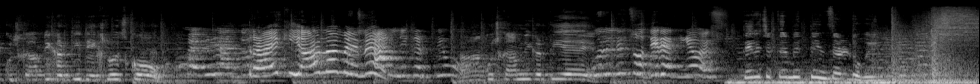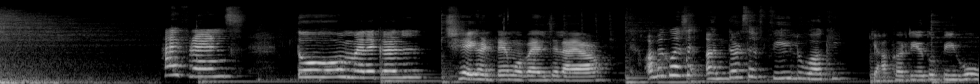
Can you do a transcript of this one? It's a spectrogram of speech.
कुछ काम नहीं करती देख लो इसको। ट्राई किया ना मैंने। काम नहीं करती हूँ। हाँ कुछ काम नहीं करती है। पूरे दिन सोती रहती है बस। तेरे चक्कर में इतनी इंसल्ट हो गई। हाय फ्रेंड्स तो मैंने कल छः घंटे मोबाइल चलाया और मेरे को ऐसे अंदर से फील हुआ कि क्या कर रही है तू पीहू?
